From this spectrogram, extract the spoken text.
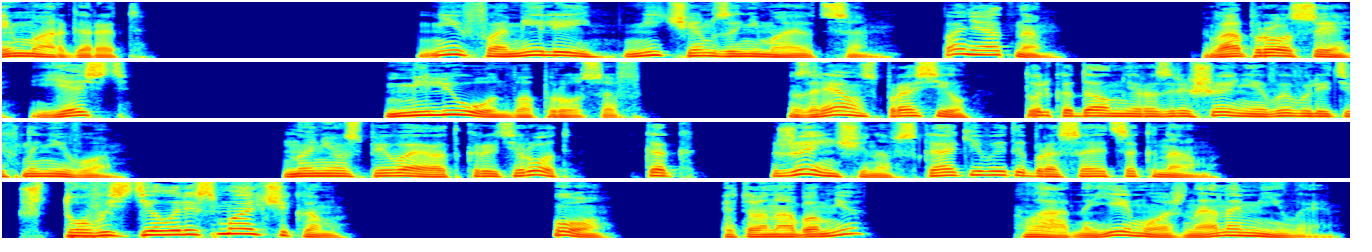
и Маргарет». Ни фамилий, ни чем занимаются. Понятно. Вопросы есть? Миллион вопросов. Зря он спросил, только дал мне разрешение вывалить их на него. Но не успеваю открыть рот, как Женщина вскакивает и бросается к нам. «Что вы сделали с мальчиком?» «О, это она обо мне?» «Ладно, ей можно, она милая».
